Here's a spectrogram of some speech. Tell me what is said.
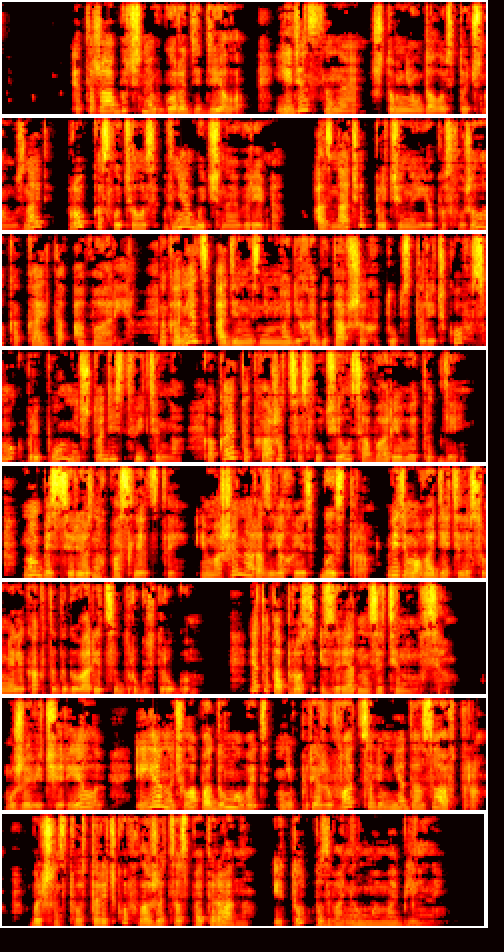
Это же обычное в городе дело. Единственное, что мне удалось точно узнать, пробка случилась в необычное время. А значит, причиной ее послужила какая-то авария. Наконец, один из немногих обитавших тут старичков смог припомнить, что действительно какая-то, кажется, случилась авария в этот день. Но без серьезных последствий, и машины разъехались быстро. Видимо, водители сумели как-то договориться друг с другом. Этот опрос изрядно затянулся. Уже вечерело, и я начала подумывать, не прерваться ли мне до завтра. Большинство старичков ложится спать рано, и тут позвонил мой мобильный.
